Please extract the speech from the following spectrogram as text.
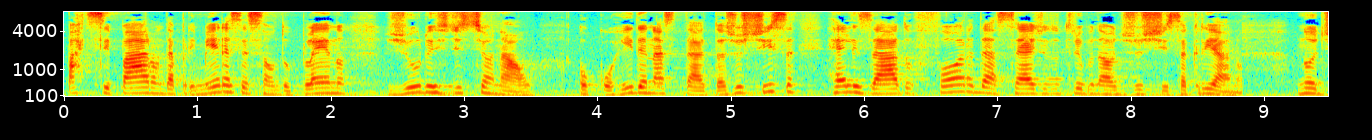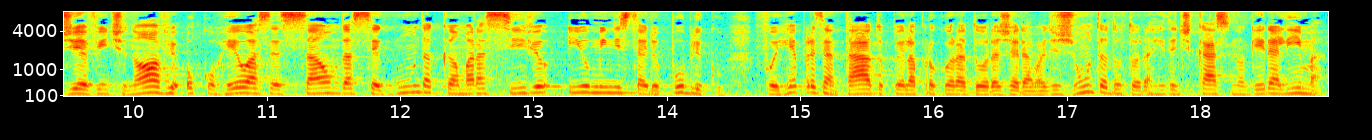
participaram da primeira sessão do Pleno Jurisdicional, ocorrida na Cidade da Justiça, realizado fora da sede do Tribunal de Justiça Criano. No dia 29, ocorreu a sessão da segunda Câmara Civil e o Ministério Público foi representado pela Procuradora-Geral Adjunta, doutora Rita de Castro Nogueira Lima.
